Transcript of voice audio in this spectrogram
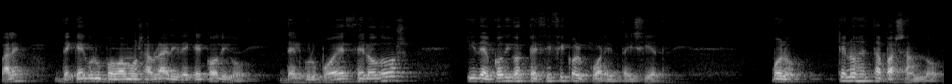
¿Vale? ¿De qué grupo vamos a hablar y de qué código? Del grupo E02 y del código específico el 47. Bueno, ¿qué nos está pasando?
